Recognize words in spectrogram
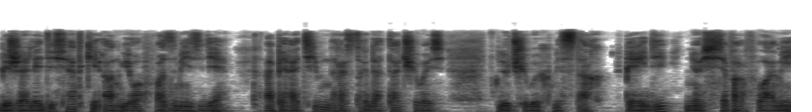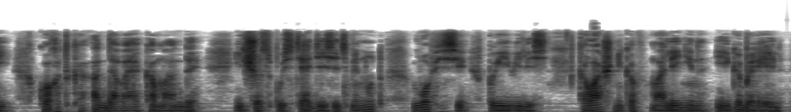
бежали десятки ангелов возмездия, оперативно рассредотачиваясь в ключевых местах. Впереди несся Варфоломей, коротко отдавая команды. Еще спустя 10 минут в офисе появились Калашников, Малинин и Габриэль,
